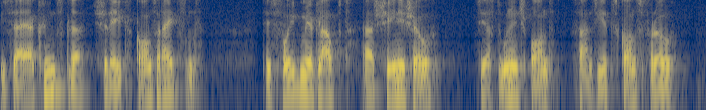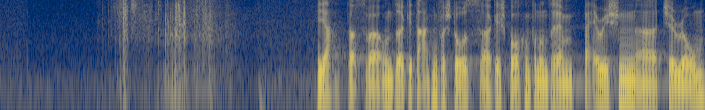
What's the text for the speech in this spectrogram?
ich sei ein Künstler, schräg, ganz reizend. Das Volk mir glaubt, eine schöne Show, zuerst unentspannt, sind sie jetzt ganz froh. Ja, das war unser Gedankenverstoß, äh, gesprochen von unserem bayerischen äh, Jerome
